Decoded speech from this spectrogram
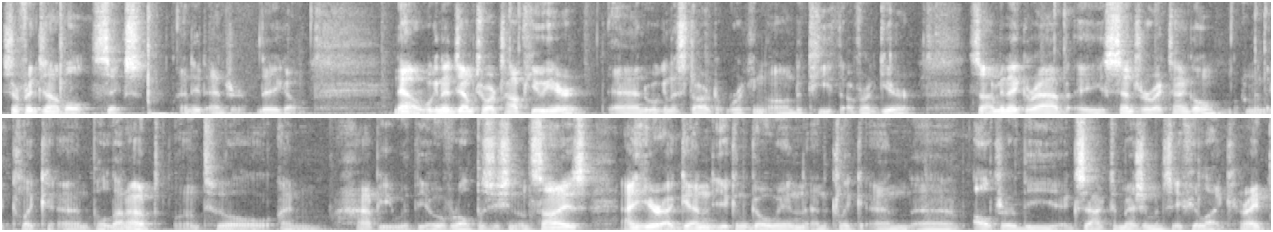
So for example, six, and hit enter. There you go. Now we're going to jump to our top view here, and we're going to start working on the teeth of our gear. So I'm going to grab a center rectangle. I'm going to click and pull that out until I'm happy with the overall position and size. And here again, you can go in and click and uh, alter the exact measurements if you like, right?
